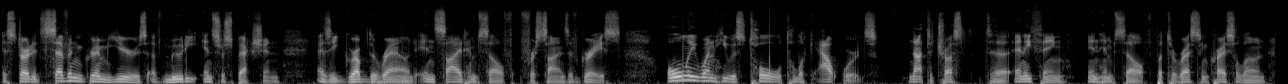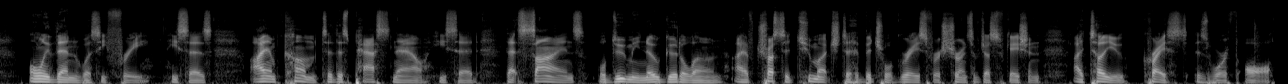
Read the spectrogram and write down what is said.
It started seven grim years of moody introspection as he grubbed around inside himself for signs of grace. Only when he was told to look outwards, not to trust to anything in himself, but to rest in Christ alone, only then was he free. He says, I am come to this pass now, he said, that signs will do me no good alone. I have trusted too much to habitual grace for assurance of justification. I tell you, Christ is worth all.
